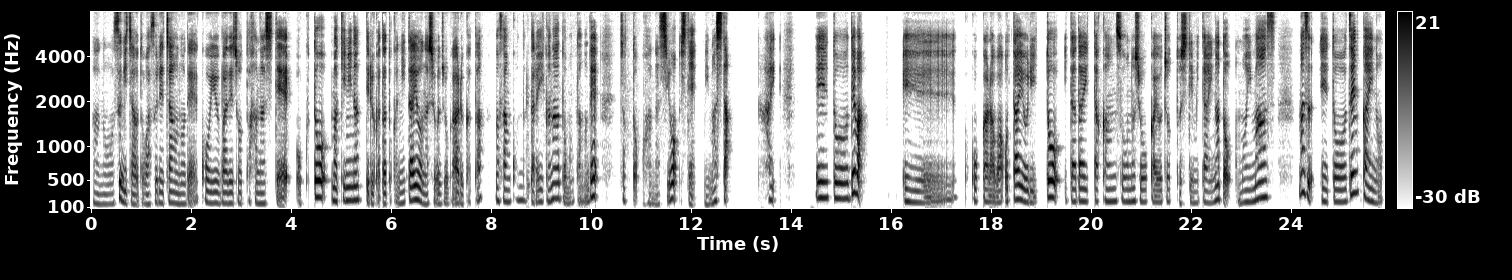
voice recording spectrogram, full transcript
あの、過ぎちゃうと忘れちゃうので、こういう場でちょっと話しておくと、まあ気になってる方とか似たような症状がある方の参考になったらいいかなと思ったので、ちょっとお話をしてみました。はい。えーと、では、えー、ここからはお便りといただいた感想の紹介をちょっとしてみたいなと思います。まず、えっ、ー、と、前回の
